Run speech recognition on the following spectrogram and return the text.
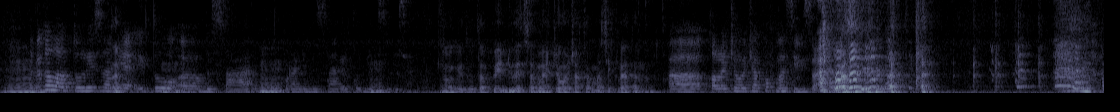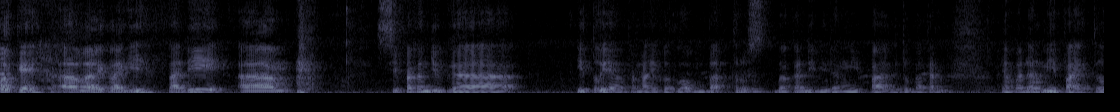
Hmm. Tapi kalau tulisannya Tapi- itu hmm. eh, besar, Hmm. ukurannya besar itu bisa bisa. Oh gitu, tapi duit sama cowok cakep masih kelihatan dong? Eh, kalau cowok cakep masih bisa. Masih. Oke, eh, balik lagi. Tadi em, Siva kan juga itu ya pernah ikut lomba, terus bahkan di bidang MIPA gitu. Bahkan yang padahal MIPA itu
